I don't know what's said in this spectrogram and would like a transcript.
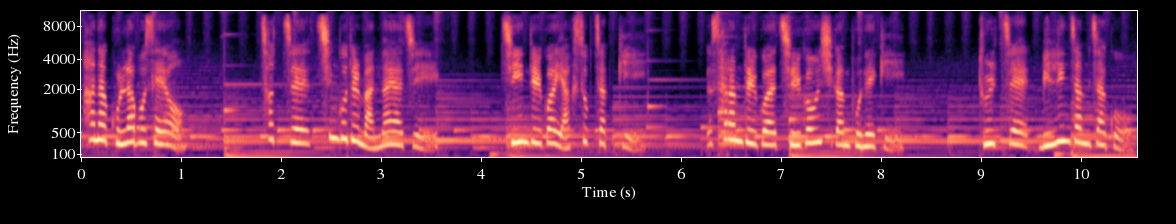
하나 골라보세요. 첫째, 친구들 만나야지. 지인들과 약속 잡기. 사람들과 즐거운 시간 보내기. 둘째, 밀린 잠 자고.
